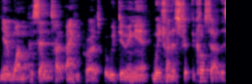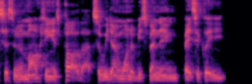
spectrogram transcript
you know, 1% type banking products, but we're doing it. We're trying to strip the cost out of the system and marketing is part of that. So we don't want to be spending basically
